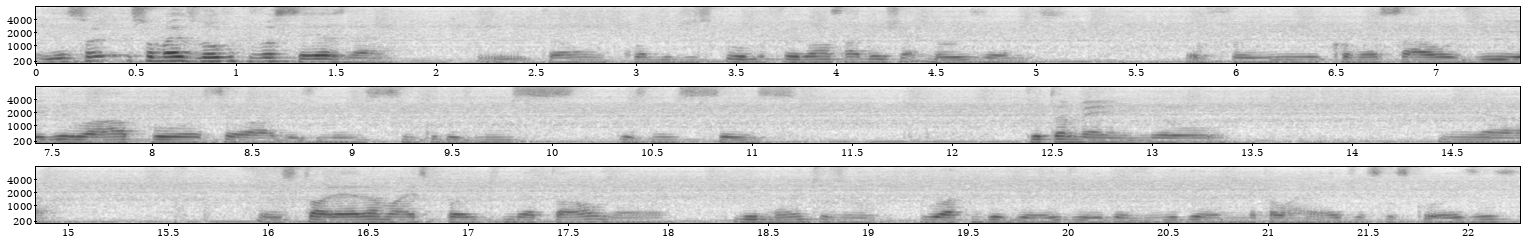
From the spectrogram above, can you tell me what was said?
e eu sou, eu sou mais novo que vocês, né? Então, quando o disco foi lançado, eu tinha dois anos. Eu fui começar a ouvir ele lá por, sei lá, 2005, 2006 que também meu minha A história era mais punk metal, né? Li muitos Rock Brigade aí da vida, Metalhead, essas coisas.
